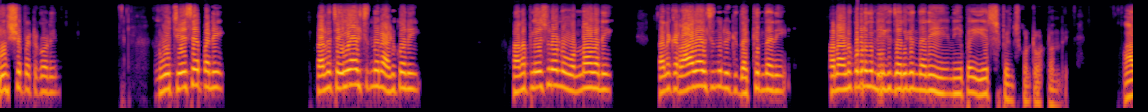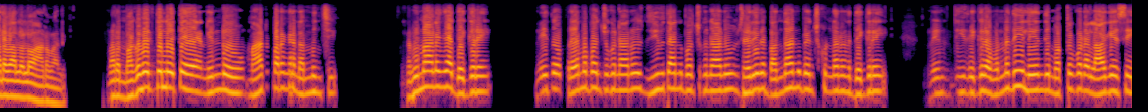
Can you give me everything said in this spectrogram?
ఈర్ష్య పెట్టుకొని నువ్వు చేసే పని తను చేయాల్సిందని అనుకొని తన ప్లేస్‌లో నువ్వు ఉన్నావని, తనకు రావాల్సింది నీకు దక్కిందని, తను అనుకున్నది నీకు జరిగిందని నీపై ఈర్షి పెంచుకుంటూ ఉంటుంది. ఆడవాళ్ళలో ఆడవాళ్ళకి. మరి మగ వ్యక్తులు అయితే నిన్ను మాటపరంగా నమ్మించి, అభిమానంగా దగ్గరై, నీతో ప్రేమ పంచుకున్నాను, జీవితాన్ని పంచుకున్నాను, శరీర బంధాన్ని పెంచుకున్నానని దగ్గరై, నేను నీ దగ్గర ఉన్నది, లేనిది మొత్తం కూడా లాగేసి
